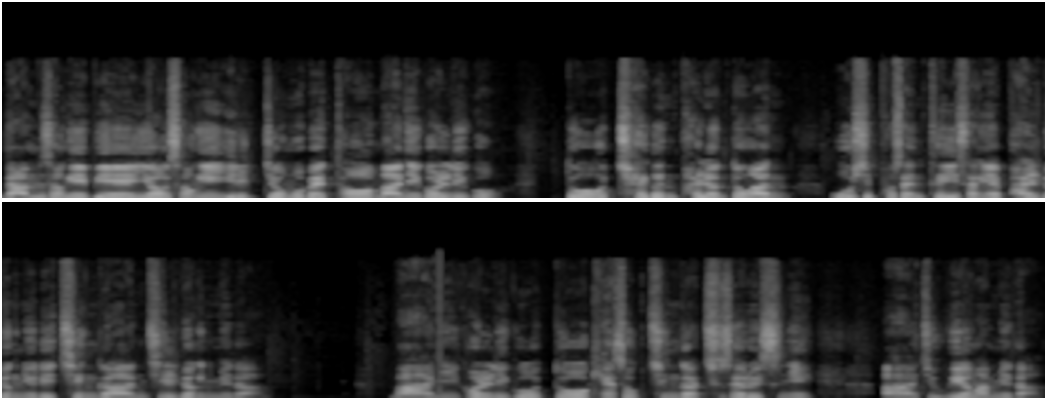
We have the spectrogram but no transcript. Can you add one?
남성에 비해 여성이 1.5배 더 많이 걸리고 또 최근 8년 동안 50% 이상의 발병률이 증가한 질병입니다. 많이 걸리고 또 계속 증가 추세로 있으니 아주 위험합니다.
